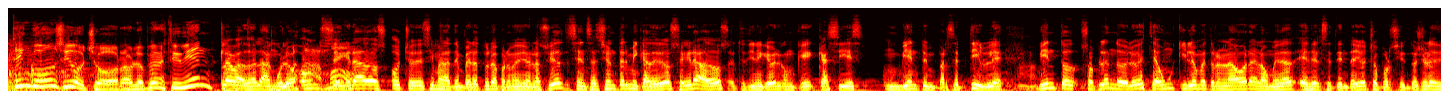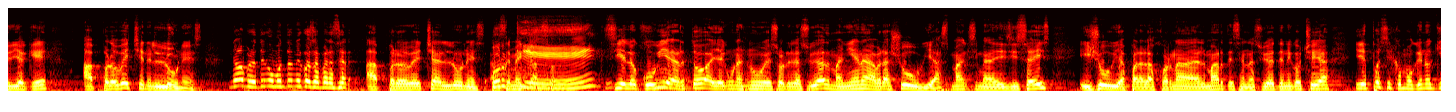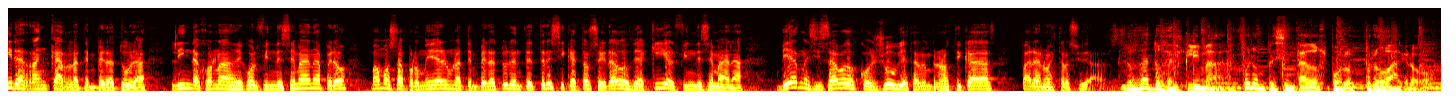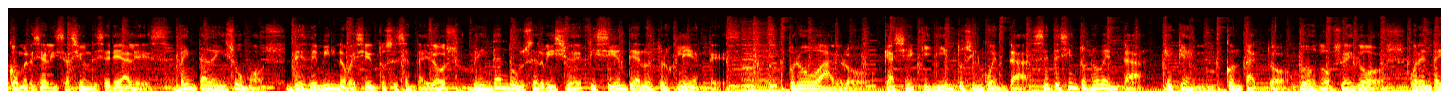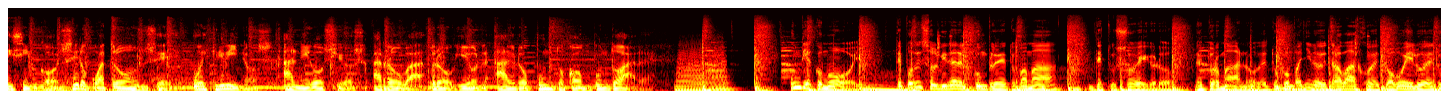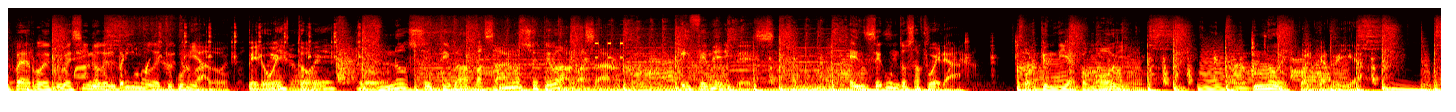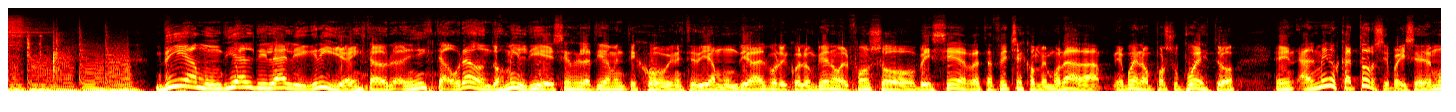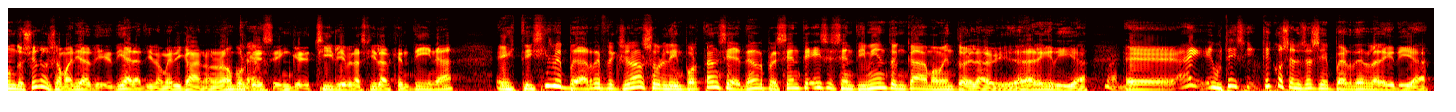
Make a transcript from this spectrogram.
Tengo 11 y 8, Raúl Opeón, ¿estoy bien? Clavado al ángulo, Vamos. 11 grados, 8 décimas la temperatura promedio en la ciudad, sensación térmica de 12 grados. Esto tiene que ver con que casi es un viento imperceptible. Viento soplando del oeste a un kilómetro en la hora, la humedad es del 78%. Yo les diría que aprovechen el lunes. No, pero tengo un montón de cosas para hacer. Aprovecha el lunes. ¿Por haceme qué? caso. Cielo cubierto, hay algunas nubes sobre la ciudad. Mañana habrá lluvias, máxima de 16, y lluvias para la jornada del martes en la ciudad de Necochea. Y después es como que no quiere arrancar la temperatura. Lindas jornadas dejó el fin de semana, pero vamos a promediar una temperatura entre 3 y 14 grados de aquí al fin de semana. Viernes y sábados con lluvias también pronosticadas para nuestra ciudad. Los datos del clima fueron presentados por Proagro, comercialización de cereales, venta de insumos, desde 1962, brindando un servicio eficiente a nuestros clientes. Proagro, calle 550, 790, Quequén, contacto 2262 450411 o escribinos a negocios arroba pro-agro.com.ar. Un día como hoy, te podés olvidar el cumple de tu mamá, de tu suegro, de tu hermano, de tu compañero de trabajo, de tu abuelo, de tu perro, de tu vecino, del primo, de tu cuñado. Pero esto no se te va a pasar. No se te va a pasar. Efemérides. En segundos afuera. Porque un día como hoy no es cualquier día. Día Mundial de la Alegría, instaura- instaurado en 2010, es relativamente joven este Día Mundial por el colombiano Alfonso Becerra. Esta fecha es conmemorada, eh, bueno, por supuesto, en al menos 14 países del mundo. Yo no lo llamaría Día Latinoamericano, ¿no? Porque es en Chile, Brasil, Argentina. Este, y sirve para reflexionar sobre la importancia de tener presente ese sentimiento en cada momento de la vida, la alegría. Eh, ay, ¿Ustedes qué cosa les hace perder la alegría?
